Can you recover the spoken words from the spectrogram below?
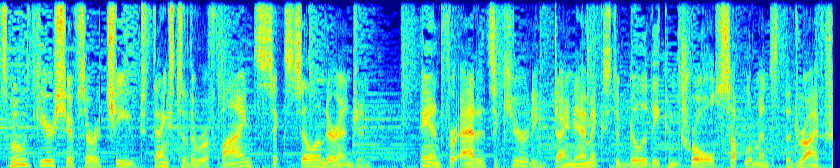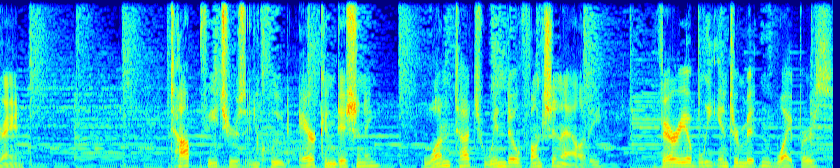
Smooth gear shifts are achieved thanks to the refined six-cylinder engine. And for added security, Dynamic Stability Control supplements the drivetrain. Top features include air conditioning, one-touch window functionality, variably intermittent wipers,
